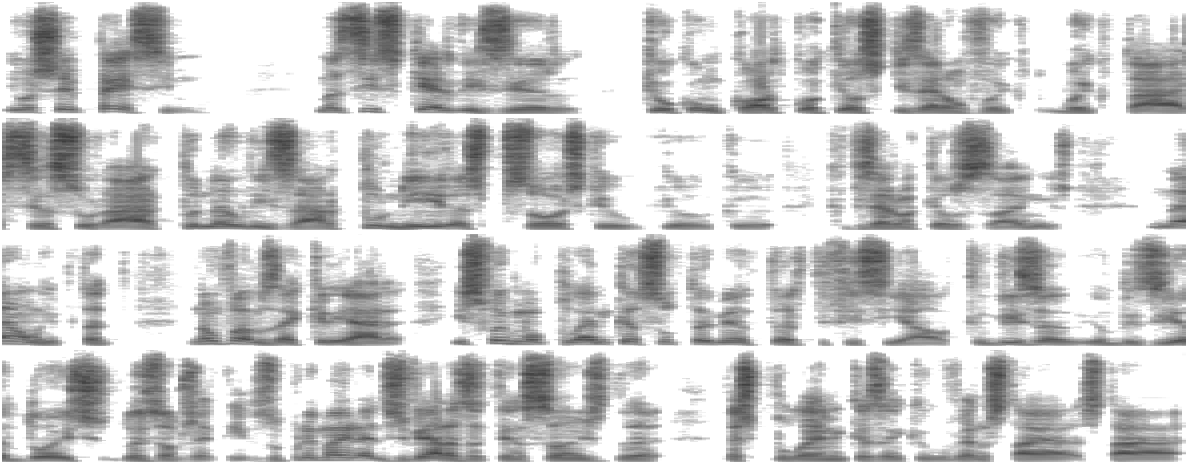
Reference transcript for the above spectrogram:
Eu achei péssimo. Mas isso quer dizer que eu concordo com aqueles que quiseram boicotar, censurar, penalizar, punir as pessoas que, que, que, que, fizeram aqueles desenhos. Não, e portanto, não vamos é criar. Isso foi uma polémica absolutamente artificial, que visa, eu dizia, dois, dois objetivos. O primeiro é desviar as atenções de, das polémicas em que o governo está, está,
